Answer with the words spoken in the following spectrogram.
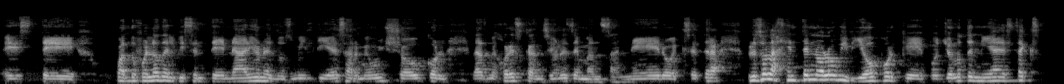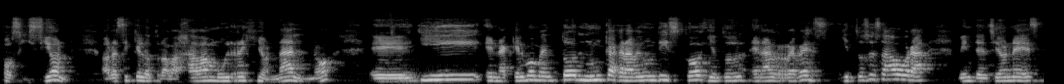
este, cuando fue lo del Bicentenario en el 2010, armé un show con las mejores canciones de Manzanero, etcétera. Pero eso la gente no lo vivió porque pues yo no tenía esta exposición. Ahora sí que lo trabajaba muy regional, ¿no? Eh, y en aquel momento nunca grabé un disco y entonces era al revés. Y entonces ahora mi intención es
